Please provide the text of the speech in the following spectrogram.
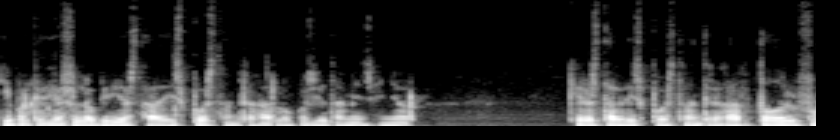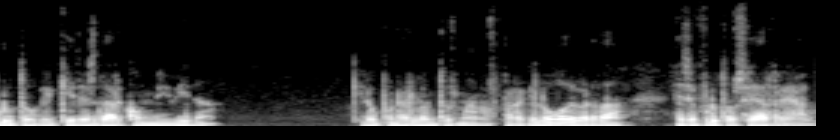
Y porque Dios se lo pidió, estaba dispuesto a entregarlo. Pues yo también, Señor, quiero estar dispuesto a entregar todo el fruto que quieres dar con mi vida. Quiero ponerlo en tus manos para que luego de verdad ese fruto sea real.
